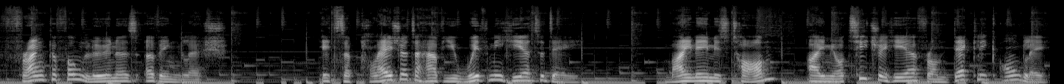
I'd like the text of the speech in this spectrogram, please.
francophone learners of English. It's a pleasure to have you with me here today. My name is Tom. I'm your teacher here from Déclic Anglais.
